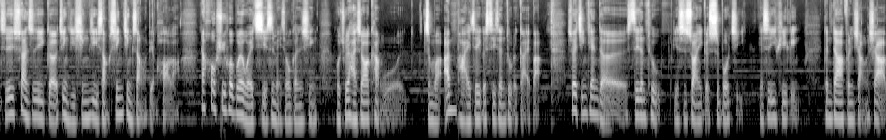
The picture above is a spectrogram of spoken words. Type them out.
其实算是一个近期心境上心境上的变化了。那后续会不会维持也是每周更新？我觉得还是要看我怎么安排这个 Season Two 的改吧。所以今天的 Season Two 也是算一个试播集，也是 EP 零，跟大家分享一下，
